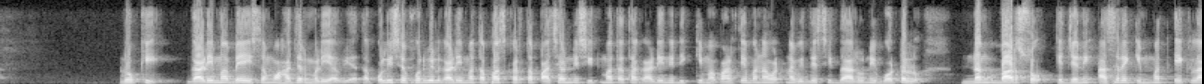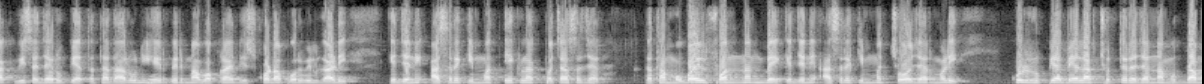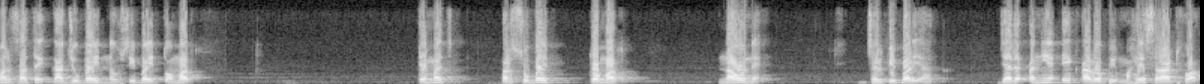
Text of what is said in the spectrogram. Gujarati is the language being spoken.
રોકી ગાડીમાં બે ઇસમો હાજર મળી આવ્યા હતા. પોલીસે ફોર વ્હીલ ગાડીમાં તપાસ કરતા પાછળની સીટમાં તથા ગાડીની ડિક્કીમાં ભારતીય બનાવટના વિદેશી દારૂની બોટલો નંગ બારસો કે જેની આશરે કિંમત એક લાખ વીસ હજાર રૂપિયા તથા દારૂની હેરફેરમાં વપરાયેલી સ્કોડા ફોર વ્હીલ ગાડી કે જેની આશરે કિંમત એક લાખ પચાસ હજાર તથા મોબાઈલ ફોન નંગ બે કે જેની આશરે કિંમત છ હજાર મળી કુલ રૂપિયા બે લાખ છોતેર હજારના મુદ્દામાલ સાથે ગાજુભાઈ, નવસીભાઈ તોમર તેમજ અરસુભાઈ તોમર નાઓને ઝડપી પાડ્યા હતા. જ્યારે અન્ય એક આરોપી મહેશ રાઠવા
